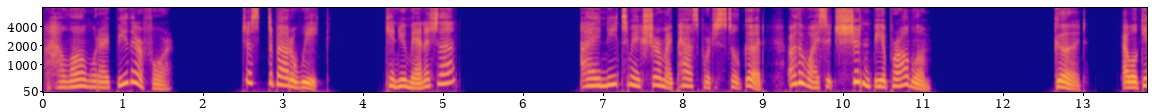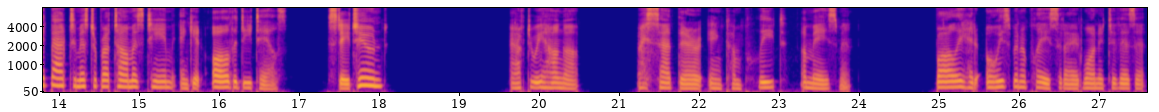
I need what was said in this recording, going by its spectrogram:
How long would I be there for? Just about a week. Can you manage that? I need to make sure my passport is still good, otherwise, it shouldn't be a problem. Good. I will get back to Mr. Pratama's team and get all the details. Stay tuned. After we hung up, I sat there in complete amazement. Bali had always been a place that I had wanted to visit.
